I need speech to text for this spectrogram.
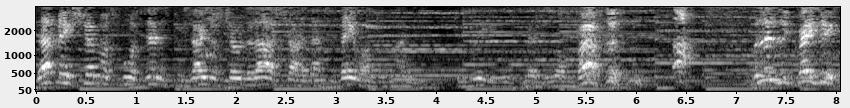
That makes so much more sense because I just told the last child that's what they wanted and I'm completely read the wrong person. but listen, Gracie,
